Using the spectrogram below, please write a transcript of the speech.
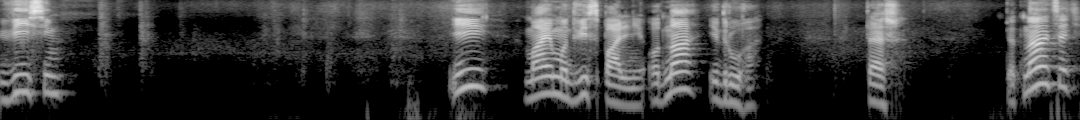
8. І маємо дві спальні. Одна і друга. Теж 15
